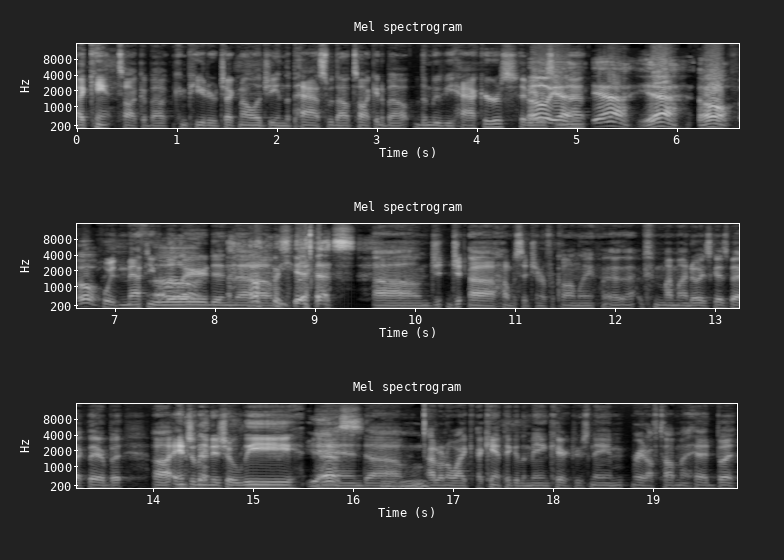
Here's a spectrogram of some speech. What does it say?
I can't talk about computer technology in the past without talking about the movie Hackers. Have you oh ever seen yeah, that? yeah, yeah. Oh, oh, With Matthew Lillard and oh, um, yes. um, J- J- uh, I almost said Jennifer Connelly. Uh, my mind always goes back there, but uh, Angelina Jolie Yes. and um, Mhm. I don't know. I, I can't think of the main character's name right off the top of my head, but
